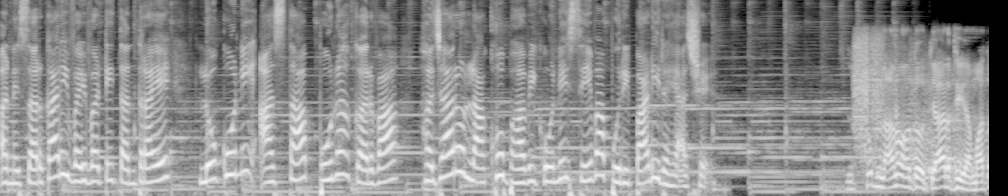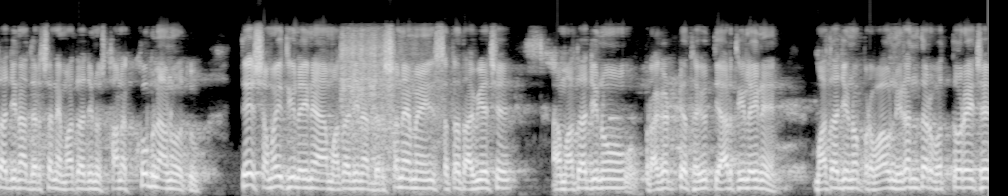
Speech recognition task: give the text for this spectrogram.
અને સરકારી વહીવટી તંત્રએ લોકોની આસ્થા પુનઃ કરવા હજારો લાખો ભાવિકોને સેવા પૂરી પાડી રહ્યા છે. ખૂબ નાનો હતો ત્યારથી આ માતાજીના દર્શને માતાજીનું સ્થાનક ખૂબ નાનું હતું. તે સમયથી લઈને આ માતાજીના દર્શને અમે સતત આવીએ છીએ. આ માતાજીનું પ્રાગટ્ય થયું ત્યારથી લઈને માતાજીનો પ્રભાવ નિરંતર વધતો રહે છે.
